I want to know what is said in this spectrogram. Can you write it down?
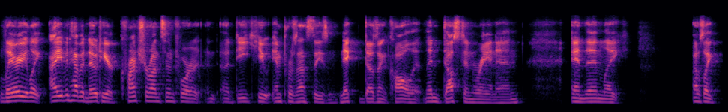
Larry, like I even have a note here. Crunch runs in for a, a DQ and presents these. Nick doesn't call it. Then Dustin ran in, and then like I was like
